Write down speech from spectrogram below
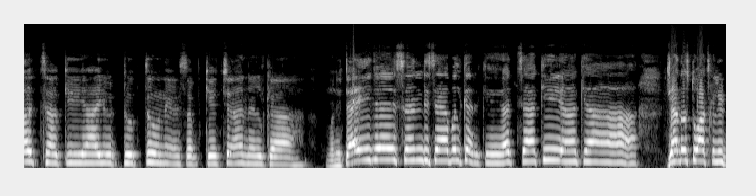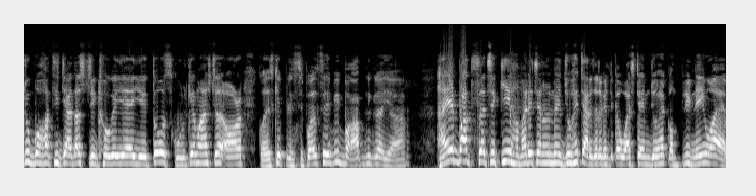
अच्छा किया यूट्यूब तूने सबके चैनल का। मोनिटाइजेशन डिसेबल करके अच्छा किया क्या? जहाँ दोस्तों, आजकल यूट्यूब बहुत ही ज़्यादा स्ट्रिक्ट हो गई है। ये तो स्कूल के मास्टर और कॉलेज के प्रिंसिपल से भी बाप निकला यार। हाँ ये बात सच है कि हमारे चैनल में जो है चार हज़ार घंटे का वॉच टाइम जो है कंप्लीट नहीं हुआ है।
